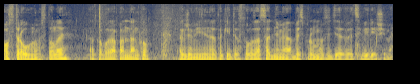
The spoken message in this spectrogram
ostrouhlom stole, ako povedal pán Danko. Takže my si na takýto stôl zasadneme a bez problémov si tie veci vyriešime.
